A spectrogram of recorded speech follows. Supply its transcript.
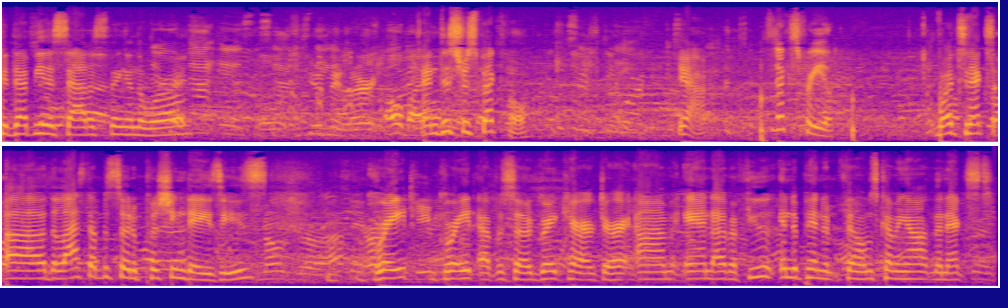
Could that be the saddest thing in the world? That is the saddest Excuse thing. me, Larry. And disrespectful. Yeah. What's next for you? What's next? Uh, the last episode of Pushing Daisies. Great, great episode, great character. Um, and I have a few independent films coming out in the next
